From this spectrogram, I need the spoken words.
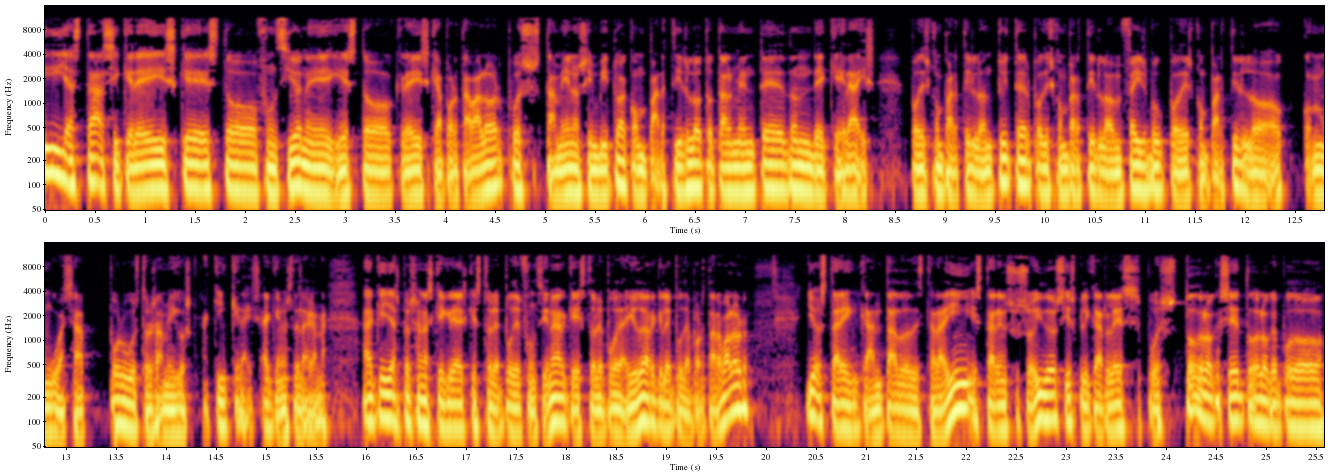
Y ya está, si queréis que esto funcione y esto creéis que aporta valor, pues también os invito a compartirlo totalmente donde queráis. Podéis compartirlo en Twitter, podéis compartirlo en Facebook, podéis compartirlo con WhatsApp por vuestros amigos, a quien queráis, a quien os dé la gana. A aquellas personas que creáis que esto le puede funcionar, que esto le puede ayudar, que le puede aportar valor, yo estaré encantado de estar ahí, estar en sus oídos y explicarles pues todo lo que sé, todo lo que puedo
